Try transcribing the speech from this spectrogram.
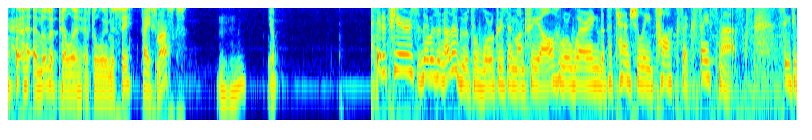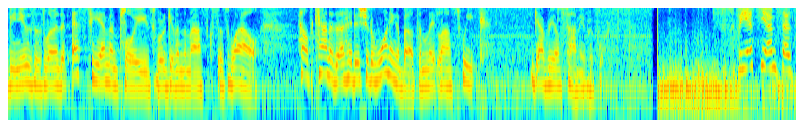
another pillar of the lunacy: face masks. Mm-hmm. It appears there was another group of workers in Montreal who were wearing the potentially toxic face masks. CTV News has learned that STM employees were given the masks as well. Health Canada had issued a warning about them late last week. Gabrielle Fahmy reports. The STM says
